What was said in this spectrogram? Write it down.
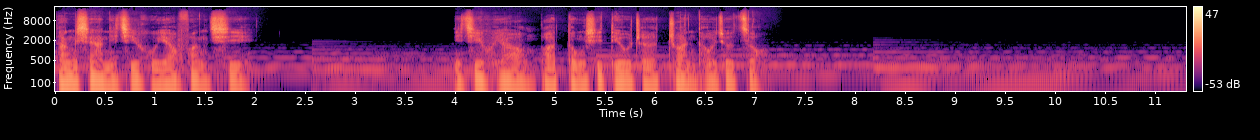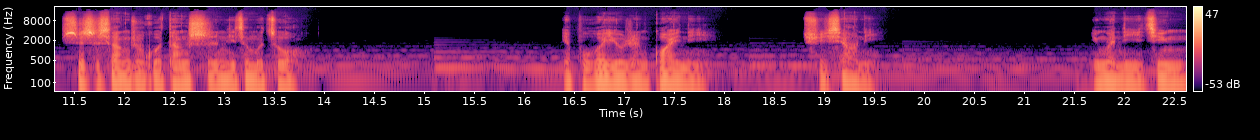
当下你几乎要放弃，你几乎要把东西丢着，转头就走。事实上，如果当时你这么做，也不会有人怪你、取笑你，因为你已经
